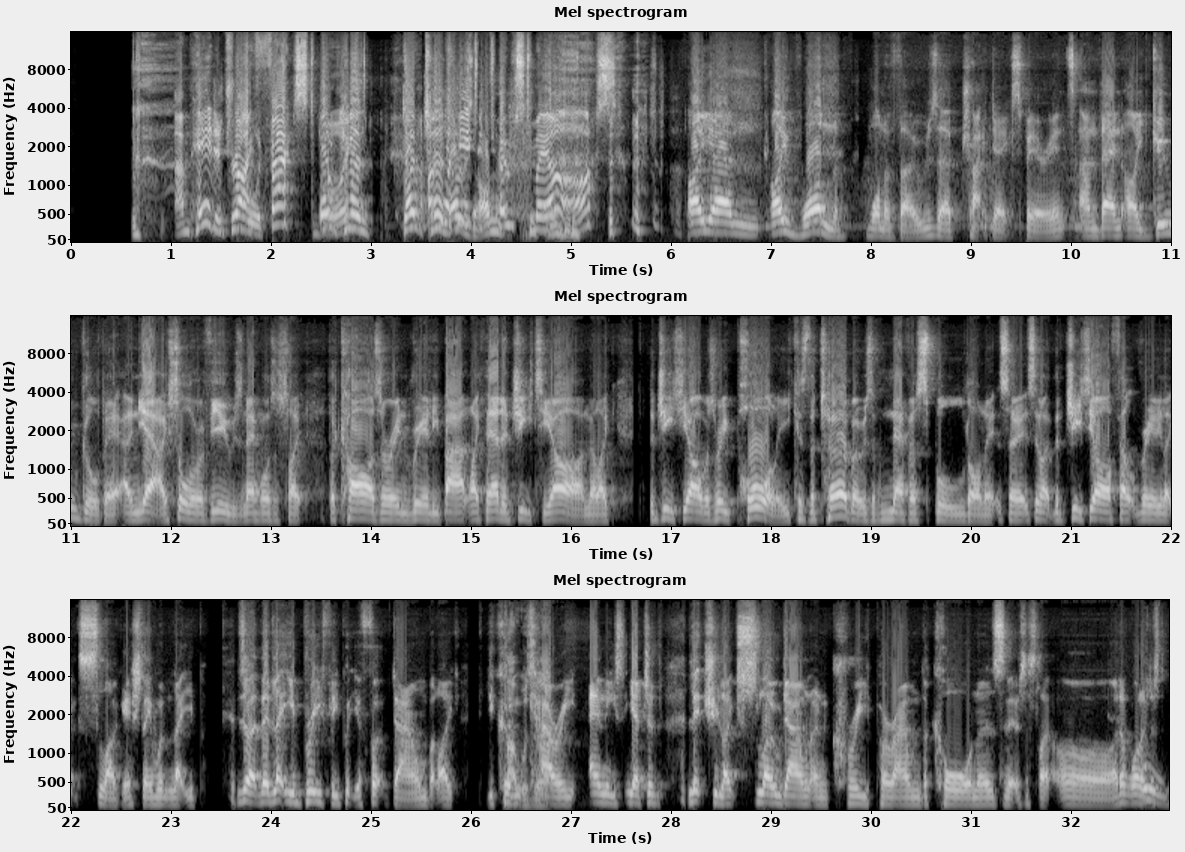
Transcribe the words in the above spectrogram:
I'm here to drive fast, Don't boy. turn, don't turn not here those to on. toast my ass. I um I won one of those uh, track day experience, and then I googled it, and yeah, I saw the reviews, and everyone's just like, the cars are in really bad. Like they had a GTR, and they're like, the GTR was really poorly because the turbos have never spooled on it, so it's like the GTR felt really like sluggish. They wouldn't let you. Like they'd let you briefly put your foot down, but like you couldn't was it. carry any. You had to literally like slow down and creep around the corners, and it was just like, oh, I don't want to just.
